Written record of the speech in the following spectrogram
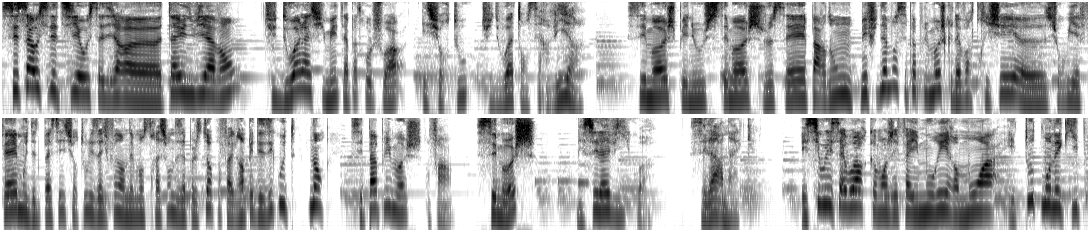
C'est ça aussi d'être CEO, c'est-à-dire euh, t'as une vie avant, tu dois l'assumer, t'as pas trop le choix. Et surtout, tu dois t'en servir. C'est moche, Pénouche, c'est moche, je sais, pardon. Mais finalement, c'est pas plus moche que d'avoir triché euh, sur WFM ou d'être passé sur tous les iPhones en démonstration des Apple Store pour faire grimper des écoutes. Non, c'est pas plus moche. Enfin, c'est moche, mais c'est la vie, quoi. C'est l'arnaque. Et si vous voulez savoir comment j'ai failli mourir, moi et toute mon équipe,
